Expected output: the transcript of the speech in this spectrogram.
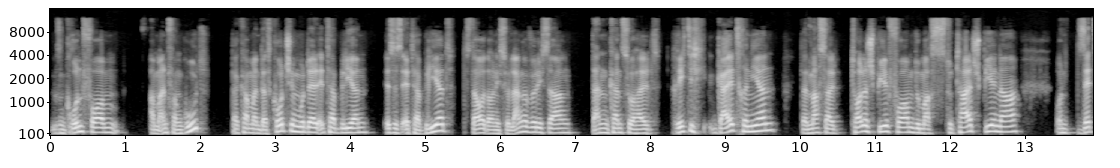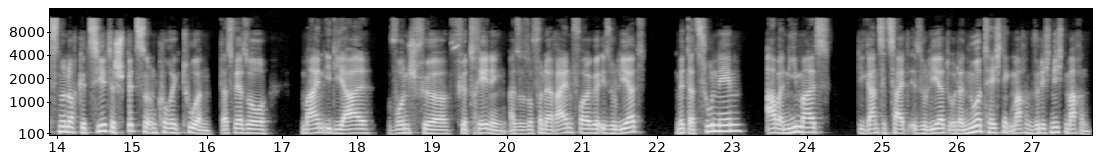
sind Grundformen am Anfang gut, da kann man das Coaching-Modell etablieren. Ist es etabliert? Das dauert auch nicht so lange, würde ich sagen. Dann kannst du halt richtig geil trainieren. Dann machst du halt tolle Spielformen. Du machst es total spielnah und setzt nur noch gezielte Spitzen und Korrekturen. Das wäre so mein Idealwunsch für, für Training. Also so von der Reihenfolge isoliert mit dazu nehmen, aber niemals die ganze Zeit isoliert oder nur Technik machen, würde ich nicht machen.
